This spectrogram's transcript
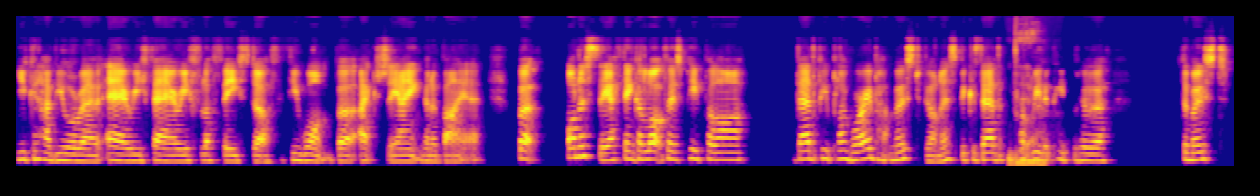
you can have your uh, airy, fairy, fluffy stuff if you want, but actually, I ain't going to buy it. But honestly, I think a lot of those people are they're the people I worry about most, to be honest, because they're the, probably yeah. the people who are the most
